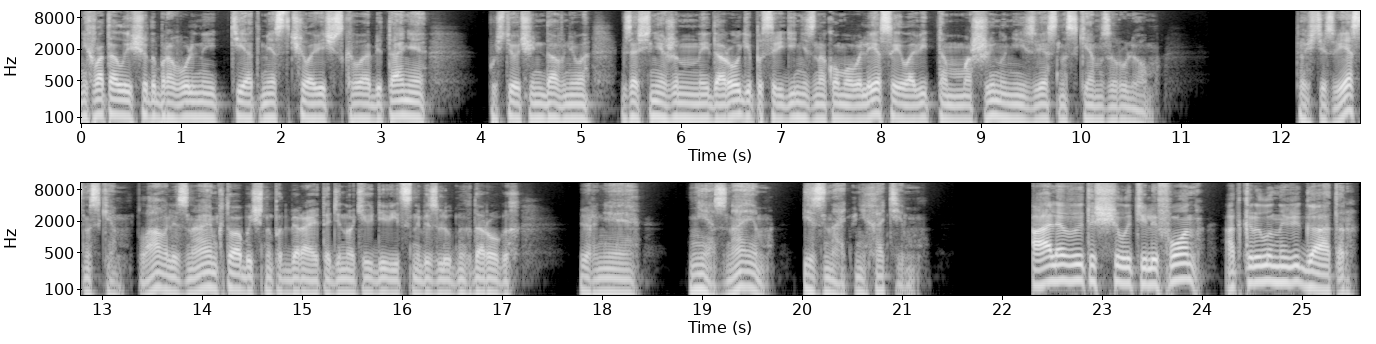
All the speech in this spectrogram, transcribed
Не хватало еще добровольно идти от места человеческого обитания, пусть и очень давнего, к заснеженной дороге посреди незнакомого леса и ловить там машину неизвестно с кем за рулем. То есть известно с кем. Плавали, знаем, кто обычно подбирает одиноких девиц на безлюдных дорогах. Вернее, не знаем и знать не хотим. Аля вытащила телефон — открыла навигатор,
